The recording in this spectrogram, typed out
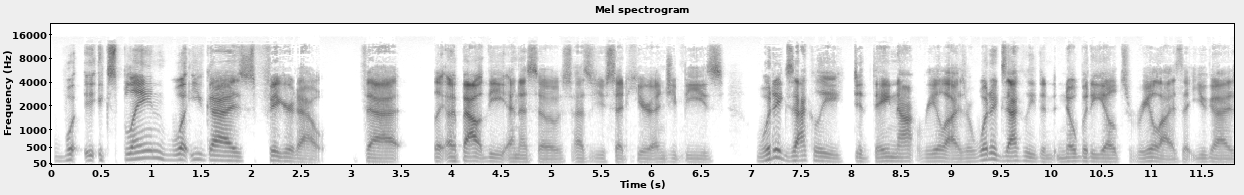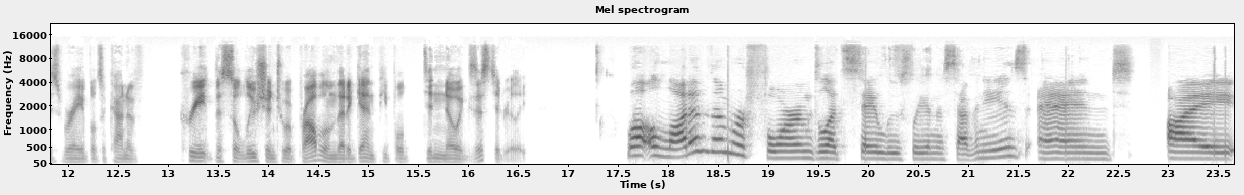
what explain what you guys figured out that like about the NSOs, as you said here, NGBs what exactly did they not realize or what exactly did nobody else realize that you guys were able to kind of create the solution to a problem that again people didn't know existed really well a lot of them were formed let's say loosely in the 70s and i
